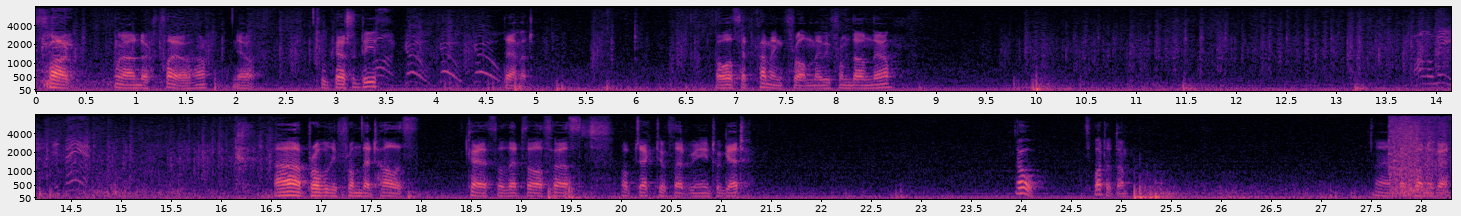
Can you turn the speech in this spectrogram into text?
Fuck. We're under fire, huh? Yeah. Two casualties? Damn it. Where was that coming from? Maybe from down there? Ah, probably from that house. Okay, so that's our first objective that we need to get. Oh, spotted them. And that one again.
